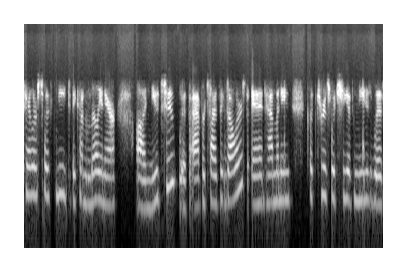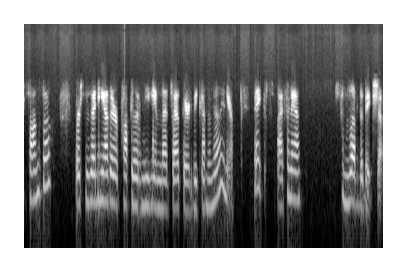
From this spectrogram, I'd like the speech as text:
Taylor Swift need to become a millionaire on YouTube with advertising dollars, and how many click-throughs would she have needed with Songza versus any other popular medium that's out there to become a millionaire? Thanks. Bye for now. Love the big show.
